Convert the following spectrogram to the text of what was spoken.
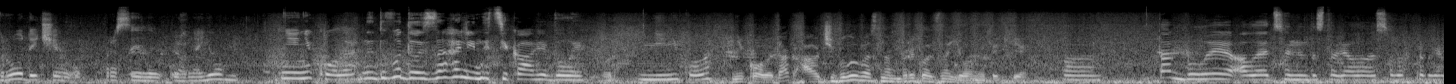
у родичів, просили у знайомих. Ні, ніколи. Не доводилось взагалі не цікаві були. Ні, ніколи. ніколи, так? А чи були у вас, наприклад, знайомі такі? А, так були, але це не доставляло особих проблем.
